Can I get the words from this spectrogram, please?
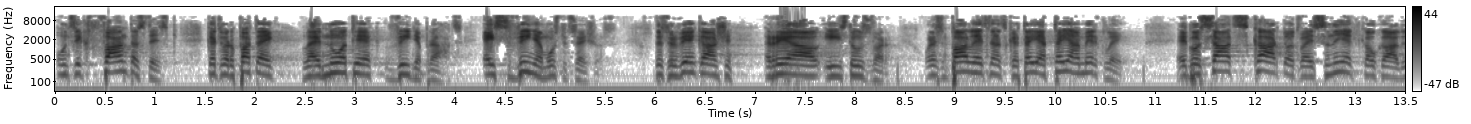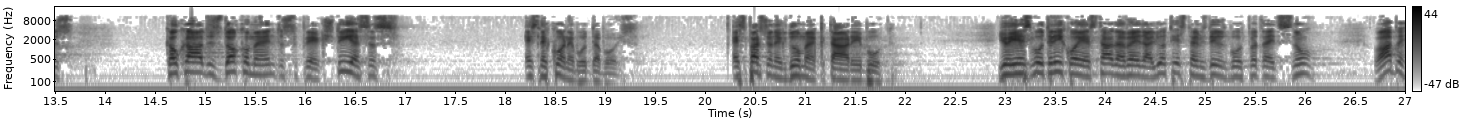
Un cik fantastiski, ka tu vari pateikt, lai notiek viņa prāts. Es viņam uzticēšos. Tas ir vienkārši reāli īsta uzvara. Un esmu pārliecināts, ka tajā, tajā mirklī es būšu sācis kārtot vai sniegt kaut kādus, kaut kādus dokumentus priekš tiesas, es neko nebūtu dabūjis. Es personīgi domāju, ka tā arī būtu. Jo, ja es būtu rīkojies tādā veidā, ļoti iespējams Dievs būtu pateicis, nu, labi,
